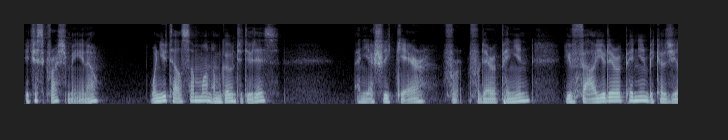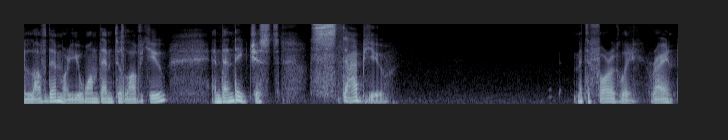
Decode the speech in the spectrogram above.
It just crushed me, you know? When you tell someone, I'm going to do this, and you actually care for, for their opinion, you value their opinion because you love them or you want them to love you, and then they just stab you metaphorically, right?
